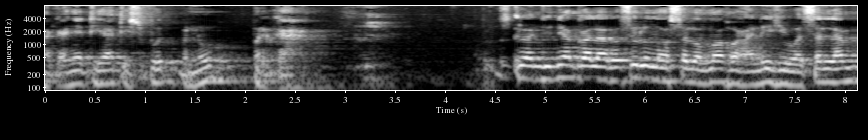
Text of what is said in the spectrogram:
Makanya dia disebut penuh berkah. Selanjutnya kalau Rasulullah Sallallahu Alaihi Wasallam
